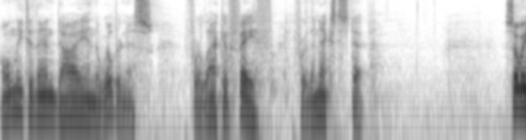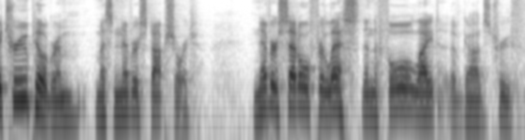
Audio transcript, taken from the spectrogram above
only to then die in the wilderness for lack of faith for the next step. So a true pilgrim must never stop short, never settle for less than the full light of God's truth.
